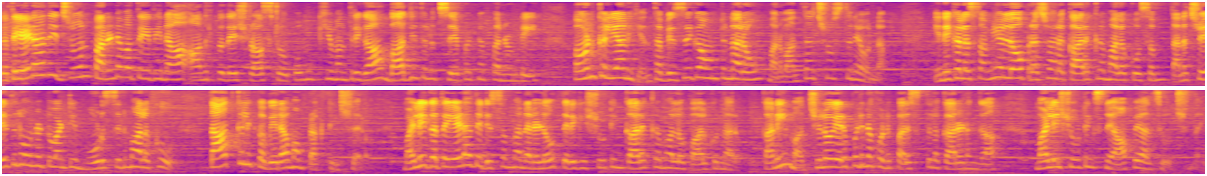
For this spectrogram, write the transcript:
గత ఏడాది జూన్ పన్నెండవ తేదీన ఆంధ్రప్రదేశ్ రాష్ట్ర ఉప ముఖ్యమంత్రిగా బాధ్యతలు చేపట్టినప్పటి నుండి పవన్ కళ్యాణ్ ఎంత బిజీగా ఉంటున్నారో మనమంతా చూస్తూనే ఉన్నాం. ఎన్నికల సమయంలో ప్రచార కార్యక్రమాల కోసం తన చేతిలో ఉన్నటువంటి మూడు సినిమాలకు తాత్కాలిక విరామం ప్రకటించారు. మళ్ళీ గత ఏడాది డిసెంబర్ నెలలో తిరిగి షూటింగ్ కార్యక్రమాల్లో పాల్గొన్నారు. కానీ మధ్యలో ఏర్పడిన కొన్ని పరిస్థితుల కారణంగా మళ్ళీ షూటింగ్స్ని ఆపేయాల్సి వచ్చింది.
